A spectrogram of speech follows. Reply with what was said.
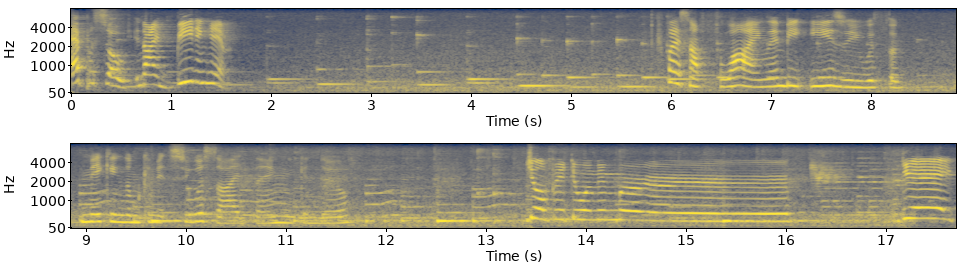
episode, and I'm beating him. If it's not flying, then be easy with the making them commit suicide thing you can do. Jump into him and murder! Yay!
